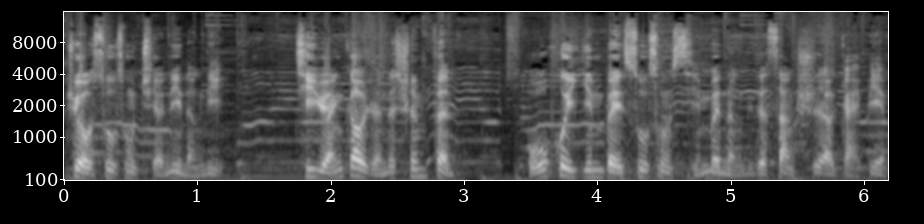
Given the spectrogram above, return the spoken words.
具有诉讼权利能力，其原告人的身份不会因为诉讼行为能力的丧失而改变。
